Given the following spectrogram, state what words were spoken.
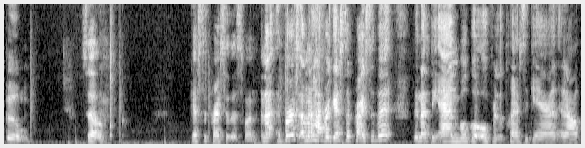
Boom. So, guess the price of this one. And I, first, I'm gonna have her guess the price of it. Then at the end, we'll go over the plants again, and I'll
